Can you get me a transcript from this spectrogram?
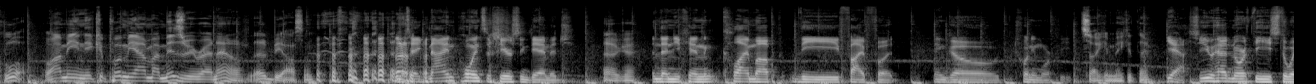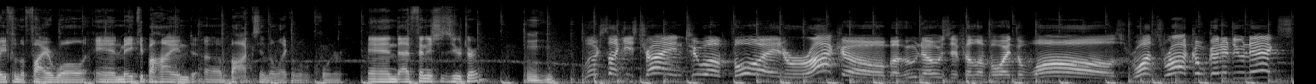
cool. Well, I mean, it could put me out of my misery right now. That'd be awesome. You take nine points of piercing damage, okay. and then you can climb up the five foot and go 20 more feet. So I can make it there. Yeah, so you head northeast away from the firewall and make it behind a box into like a little corner. And that finishes your turn? Mm-hmm. Looks like he's trying to avoid Rocco, but who knows if he'll avoid the walls. What's Rocco gonna do next?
